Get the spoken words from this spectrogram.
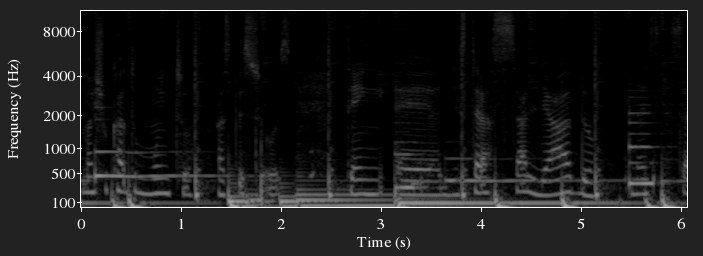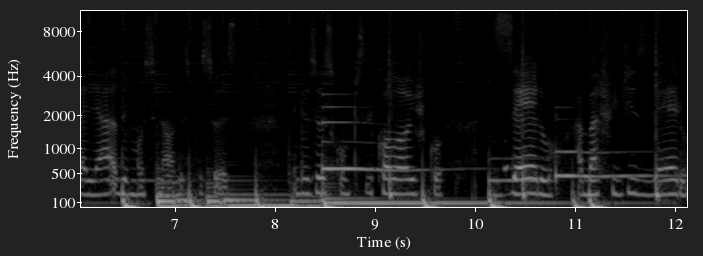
machucado muito as pessoas, tem é, destraçalhado, né, estraçalhado o emocional das pessoas. Tem pessoas com psicológico zero, abaixo de zero,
